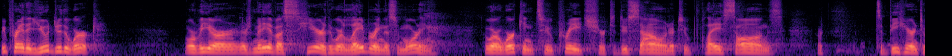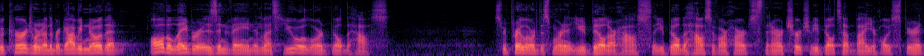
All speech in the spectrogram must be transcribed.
We pray that you do the work. Lord, we are, there's many of us here who are laboring this morning, who are working to preach or to do sound or to play songs or to be here and to encourage one another. But God, we know that all the labor is in vain unless you, O Lord, build the house. So we pray, Lord, this morning that you build our house, that you build the house of our hearts, that our church will be built up by your Holy Spirit,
